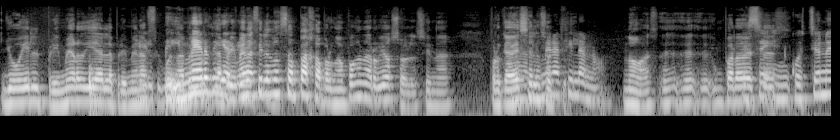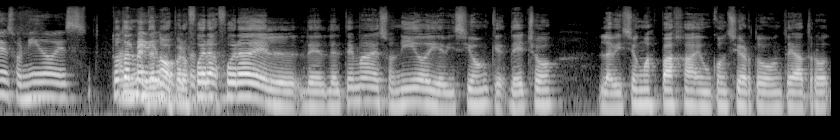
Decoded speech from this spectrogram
Yo voy a ir el primer día, la primera El fila. La, primer prim- la día primera fila no está paja porque me pongo nervioso, Lucina. Porque a En veces la los primera act- fila no. No, es- es- es- un par de Ese, veces. en cuestiones de sonido es... al Totalmente no, pero fuera, fuera del, del- del tema de sonido y de visión, que de hecho la visión más paja en un concierto o un teatro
